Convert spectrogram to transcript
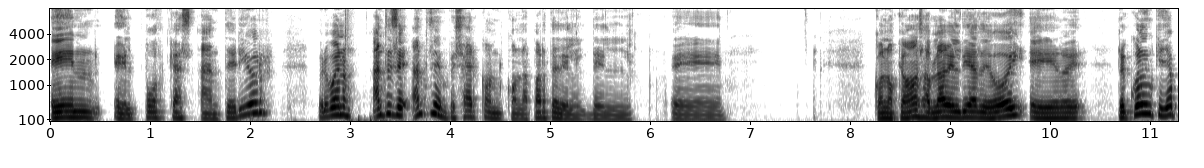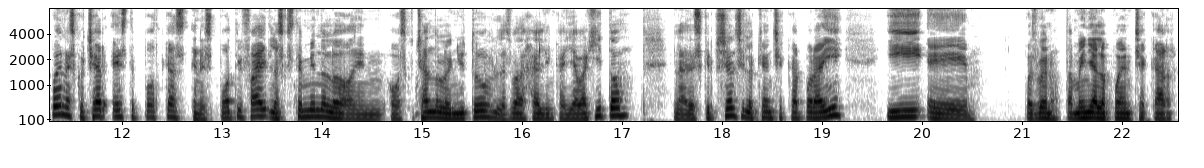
en el podcast anterior. Pero bueno, antes de, antes de empezar con, la parte del, eh, con lo que vamos a hablar el día de hoy, eh, recuerden que ya pueden escuchar este podcast en Spotify. Los que estén viéndolo en, o escuchándolo en YouTube, les voy a dejar el link allá abajito en la descripción si lo quieren checar por ahí. Y eh, pues bueno, también ya lo pueden checar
